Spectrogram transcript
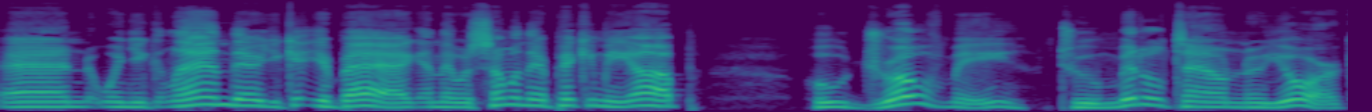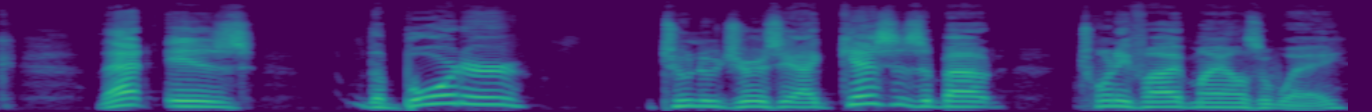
And when you land there, you get your bag, and there was someone there picking me up who drove me to Middletown, New York. That is the border to New Jersey, I guess, is about 25 miles away.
